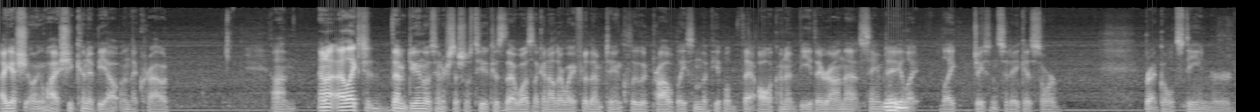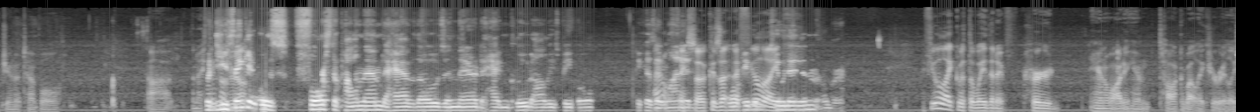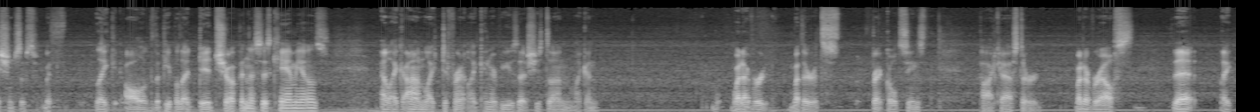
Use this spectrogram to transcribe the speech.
I guess showing why she couldn't be out in the crowd. Um, and I, I liked them doing those interstitials too because that was like another way for them to include probably some of the people that all couldn't be there on that same day, Mhm. like like Jason Sudeikis or Brett Goldstein or Juno Temple. Uh, and I But do you think all- it was forced upon them to have those in there to have, include all these people because they wanted think so because I, I feel like tune in? Or I feel like with the way that I've heard Hannah Waddingham talk about like her relationships with like all of the people that did show up in this as cameos, and like on like different like interviews that she's done like on whatever whether it's Brett Goldstein's podcast or whatever else that like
